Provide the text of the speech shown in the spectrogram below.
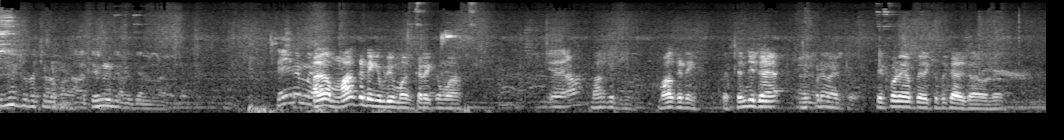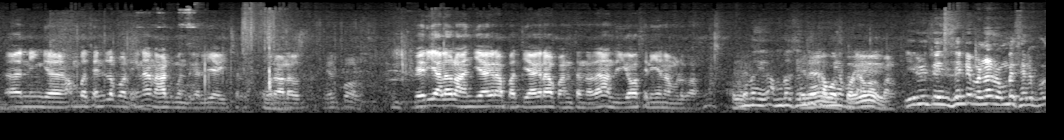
சின்னத்து பச்சை பண்ணலாம். செய்யணுமே அதான் மார்க்கெட்டிங் எப்படி மா- கிடைக்குமா? மார்க்கெட்டிங் மார்க்கெட்டிங் இப்போ செஞ்சுட்டேன் விற்பனை ஆகிட்டு விற்பனை இப்போ இதுக்காக இருக்கலாம் வந்து அஹ், நீங்க ஐம்பது சென்ட்ல போட்டீங்கன்னா நாட்டு மருந்து கல்வி ஆயிடுச்சிடலாம் ஒரு அளவுக்கு. பெரிய அளவில் அஞ்சு ஏக்கரா பத்து ஏக்கரா பண்ணிட்டு இருந்தால் தான் அந்த யோசனையே நம்மளுக்கு பண்ணலாம். இருபத்தஞ்சு சென்ட் பண்ணால் ரொம்ப சிறப்பு.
